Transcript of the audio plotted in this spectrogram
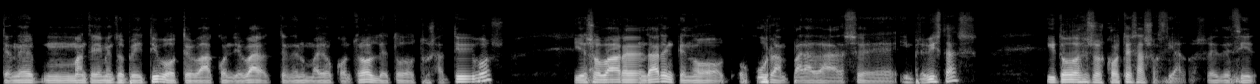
tener un mantenimiento predictivo te va a conllevar tener un mayor control de todos tus activos, y eso va a arrendar en que no ocurran paradas eh, imprevistas y todos esos costes asociados. Es decir,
